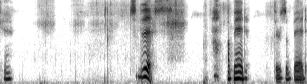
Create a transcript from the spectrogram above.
Okay. What's this? A bed. There's a bed.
